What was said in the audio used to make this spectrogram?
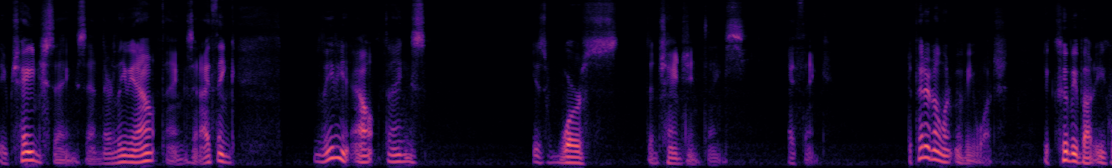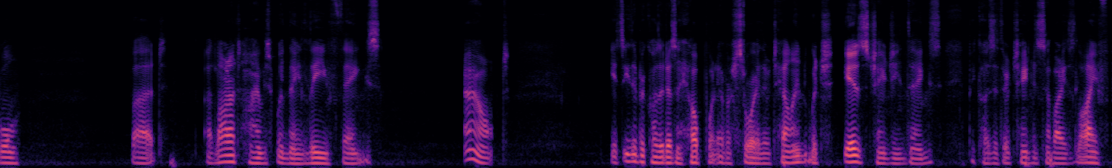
they've changed things and they're leaving out things. And I think leaving out things is worse than changing things, I think. Depending on what movie you watch, it could be about equal, but a lot of times when they leave things out, it's either because it doesn't help whatever story they're telling, which is changing things, because if they're changing somebody's life,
